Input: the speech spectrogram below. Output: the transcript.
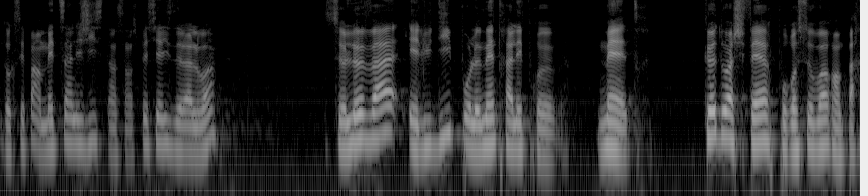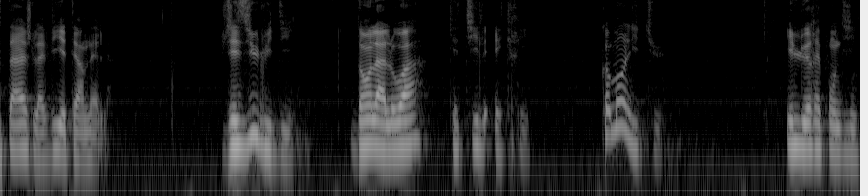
donc ce n'est pas un médecin légiste, hein, c'est un spécialiste de la loi, se leva et lui dit pour le mettre à l'épreuve, Maître, que dois-je faire pour recevoir en partage la vie éternelle? Jésus lui dit, Dans la loi, qu'est-il écrit? Comment lis-tu? Il lui répondit,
